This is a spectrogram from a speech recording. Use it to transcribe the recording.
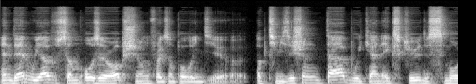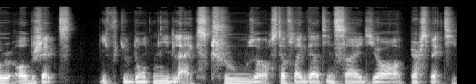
And then we have some other options. For example, in the uh, optimization tab, we can exclude small objects if you don't need like screws or stuff like that inside your perspective.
